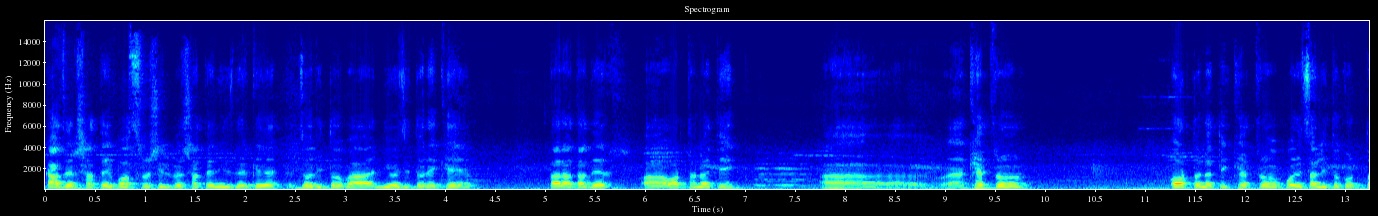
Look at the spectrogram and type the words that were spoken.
কাজের সাথে, বস্ত্রশিল্পের সাথে নিজেদেরকে জড়িত বা নিয়োজিত রেখে তারা তাদের অর্থনৈতিক ক্ষেত্র অর্থনৈতিক ক্ষেত্র পরিচালিত করত।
